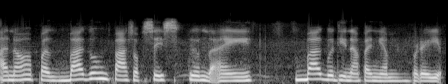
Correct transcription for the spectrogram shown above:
ano, pag bagong pasok sa school ay bago din ang kanyang brief.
